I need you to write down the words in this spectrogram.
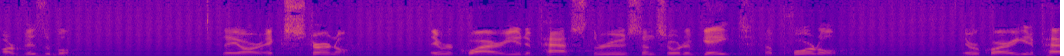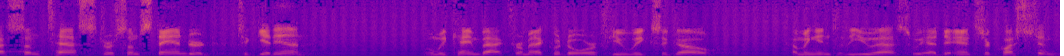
are visible, they are external. They require you to pass through some sort of gate, a portal. They require you to pass some test or some standard to get in. When we came back from Ecuador a few weeks ago, coming into the U.S., we had to answer questions.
